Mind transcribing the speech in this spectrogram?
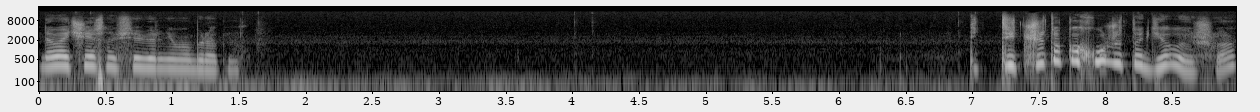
Давай честно все вернем обратно. Ты, что только хуже-то делаешь, а?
